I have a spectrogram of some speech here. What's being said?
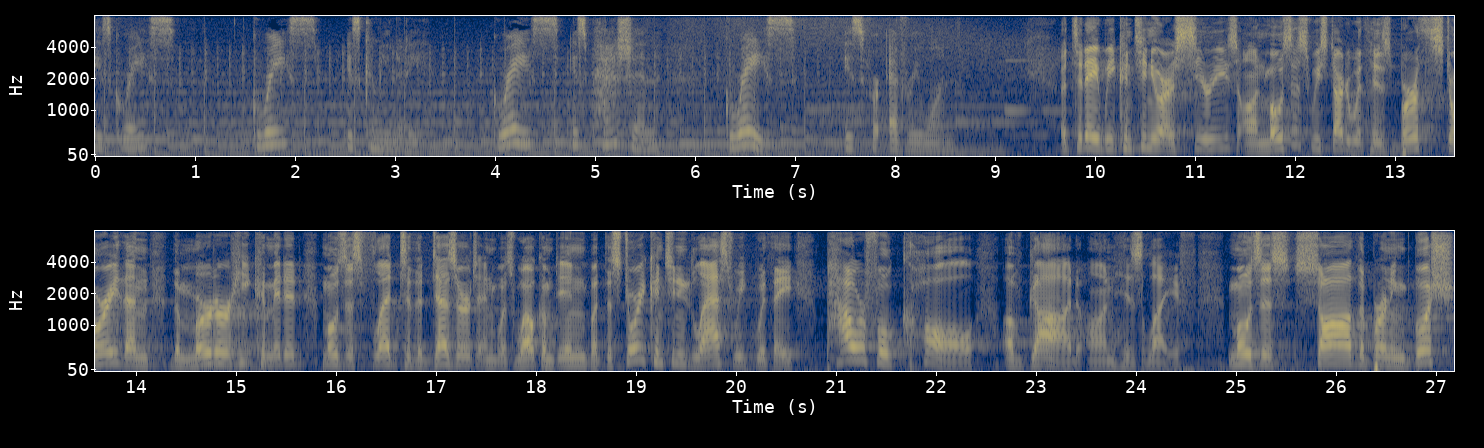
is grace? Grace is community. Grace is passion. Grace is for everyone. Uh, Today, we continue our series on Moses. We started with his birth story, then the murder he committed. Moses fled to the desert and was welcomed in, but the story continued last week with a powerful call of God on his life. Moses saw the burning bush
